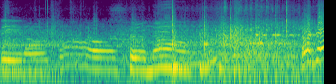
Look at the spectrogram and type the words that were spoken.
तेरा साथ ना। अरे!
